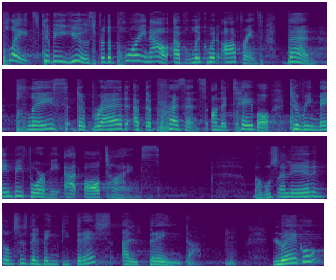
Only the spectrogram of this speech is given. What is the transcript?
plates to be used for the pouring out of liquid offerings. Then place the bread of the presence on the table to remain before me at all times. Vamos a leer entonces del 23 al 30. Luego,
